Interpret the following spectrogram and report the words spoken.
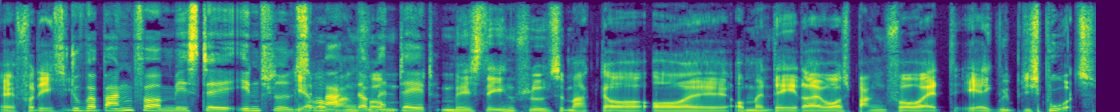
øh, for det. Du var bange for at miste indflydelse, jeg var magt og mandat? at miste indflydelse, magt og, og, øh, og mandat, og jeg var også bange for, at jeg ikke ville blive spurgt.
